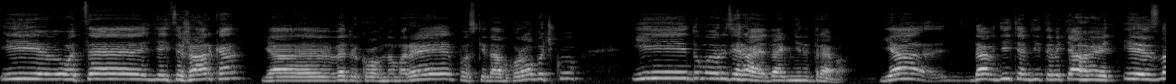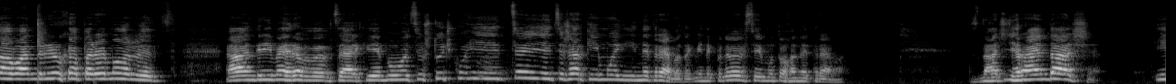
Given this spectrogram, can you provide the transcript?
І оце яйцежарка. Я видрукував номери, поскидав коробочку. І думаю, розіграю, так мені не треба. Я дав дітям, діти витягують, і знову Андрюха переможець. А Андрій виграв в церкві був цю штучку, і цієї яйцежарки йому і не треба. Так він так подивився, йому того не треба. Значить, граємо далі. І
